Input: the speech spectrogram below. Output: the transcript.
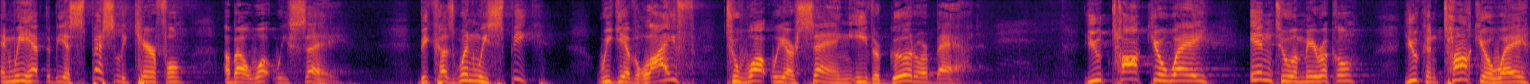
and we have to be especially careful about what we say. Because when we speak, we give life to what we are saying, either good or bad. You talk your way into a miracle, you can talk your way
